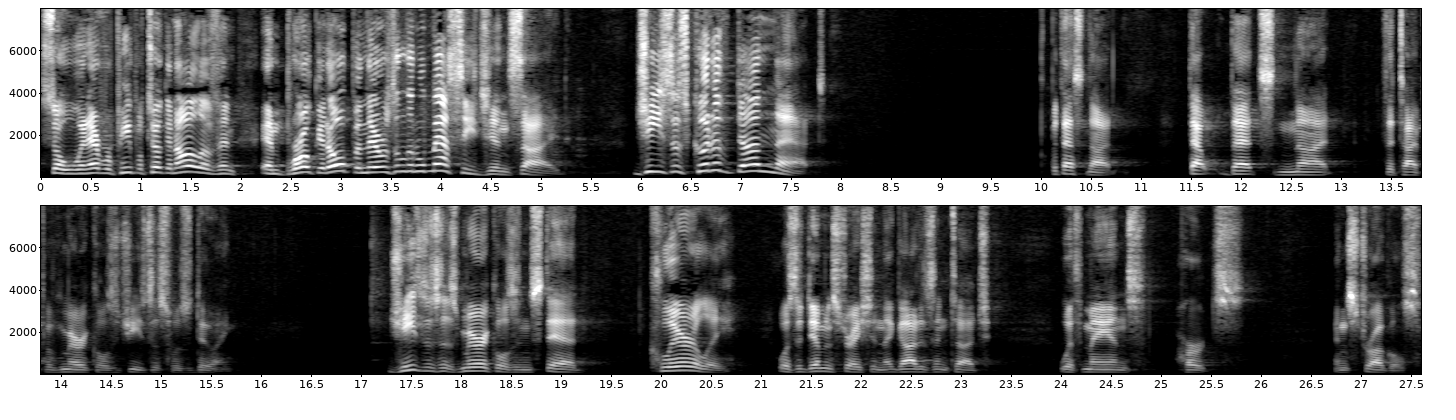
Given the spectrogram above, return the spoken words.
So whenever people took an olive and, and broke it open, there was a little message inside. Jesus could have done that. But that's not that that's not the type of miracles Jesus was doing. Jesus' miracles instead clearly was a demonstration that God is in touch with man's hurts and struggles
